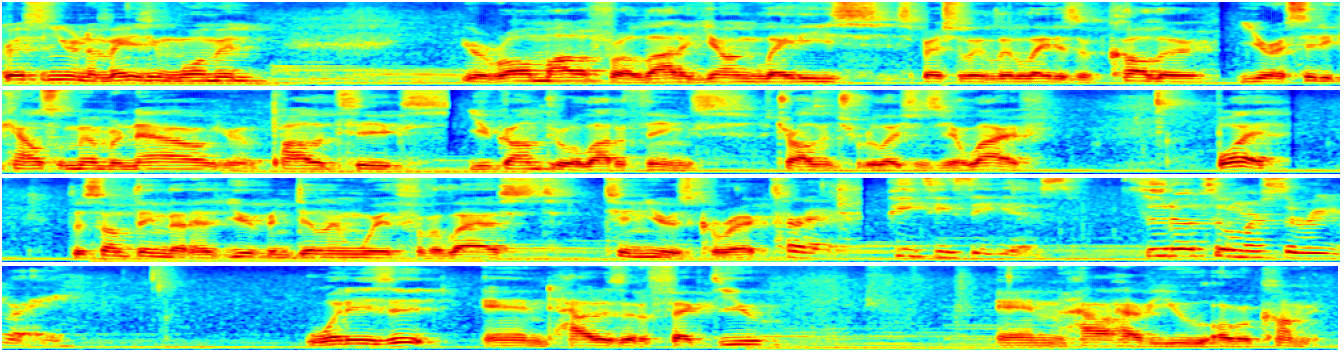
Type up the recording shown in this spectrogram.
Kristen, you're an amazing woman. You're a role model for a lot of young ladies, especially little ladies of color. You're a city council member now. You're in politics. You've gone through a lot of things, trials and tribulations in your life. But there's something that you've been dealing with for the last 10 years, correct? Correct. PTC, yes. Pseudotumor cerebri. What is it and how does it affect you? And how have you overcome it?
